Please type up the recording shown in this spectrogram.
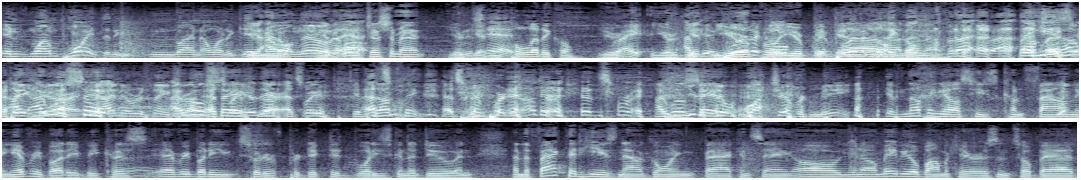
In one point that he might I want to get. You I don't know you know, that. Just a minute. You're getting head. political. You're, right? You're getting, getting your political. You're Getting political. political. No, no, no. But, I, but, he hoping I- I you're will right. say- I know we're thinking. I will That's say why you're there. That's why. You're, if that's, nothing- that's why I'm putting your entourage. That's right. I will you say- watch over me. if nothing else, he's confounding everybody because everybody sort of predicted what he's going to do, and and the fact that he is now going back and saying, oh, you know, maybe Obamacare isn't so bad,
